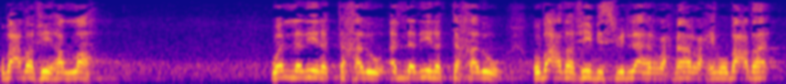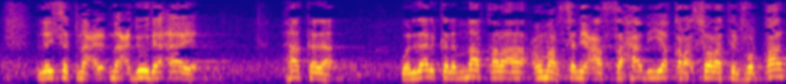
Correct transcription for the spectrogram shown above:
وبعض فيها الله. والذين اتخذوا الذين اتخذوا. وبعض في بسم الله الرحمن الرحيم وبعضها ليست معدودة آية. هكذا. ولذلك لما قرأ عمر سمع الصحابي يقرأ سورة الفرقان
